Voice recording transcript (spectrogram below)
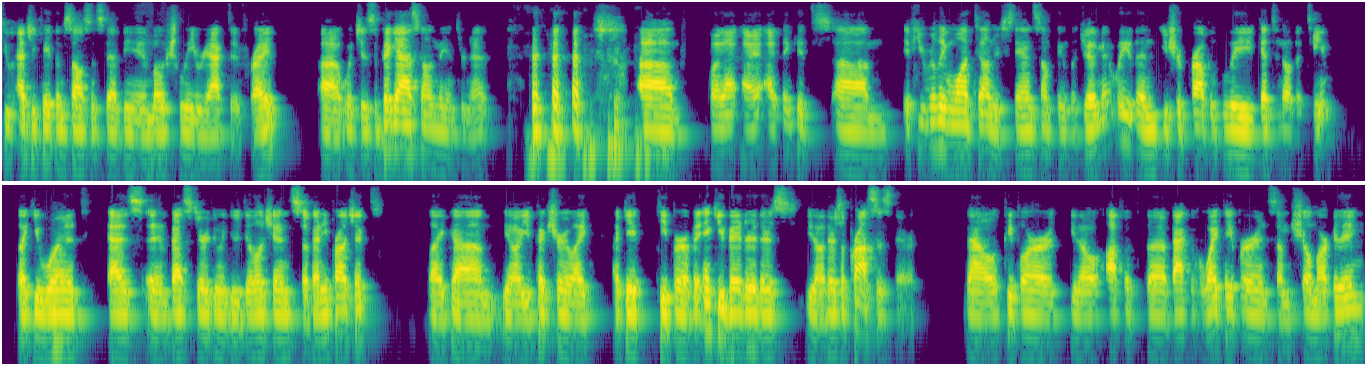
to educate themselves instead of being emotionally reactive, right? Uh, which is a big ask on the internet. um, but I, I, think it's um, if you really want to understand something legitimately, then you should probably get to know the team, like you would as an investor doing due diligence of any project. Like um, you know, you picture like a gatekeeper of an incubator. There's you know, there's a process there. Now people are you know off of the back of a white paper and some shill marketing.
